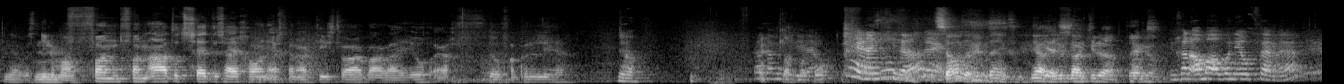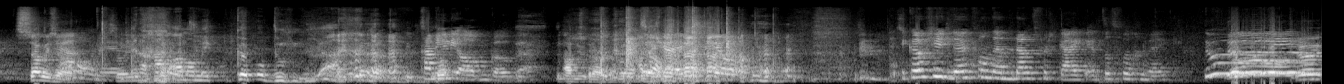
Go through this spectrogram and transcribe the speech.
ja, dat was niet normaal. Van, van A tot Z is hij gewoon echt een artiest waar, waar wij heel erg veel van kunnen leren. Ja. Ja, dankjewel. Hetzelfde, thanks. Ja, Yes, dus dank dankjewel. We gaan allemaal abonneren op Fem, hè? Sowieso. En dan gaan we allemaal make-up opdoen. Ja. Gaan we jullie album kopen? Afgesproken. Ik hoop dat jullie het leuk vonden en bedankt voor het kijken. En tot volgende week. Doei!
